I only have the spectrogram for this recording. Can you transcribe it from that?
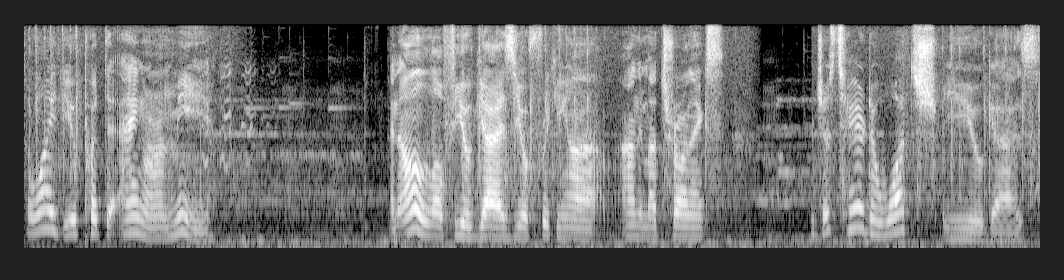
So why do you put the anger on me? And all of you guys, you freaking uh, animatronics, I'm just here to watch you guys.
